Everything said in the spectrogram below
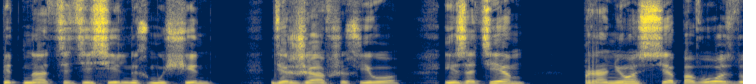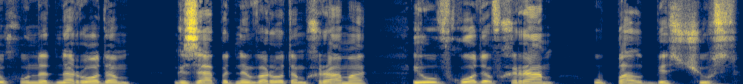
пятнадцати сильных мужчин, державших его, и затем пронесся по воздуху над народом к западным воротам храма и у входа в храм упал без чувств.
